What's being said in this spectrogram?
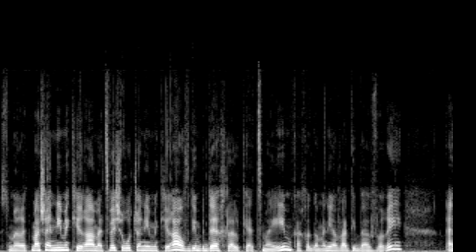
זאת אומרת, מה שאני מכירה, מעצבי שירות שאני מכירה, עובדים בדרך כלל כעצמאים, ככה גם אני עבדתי בעברי. אה,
